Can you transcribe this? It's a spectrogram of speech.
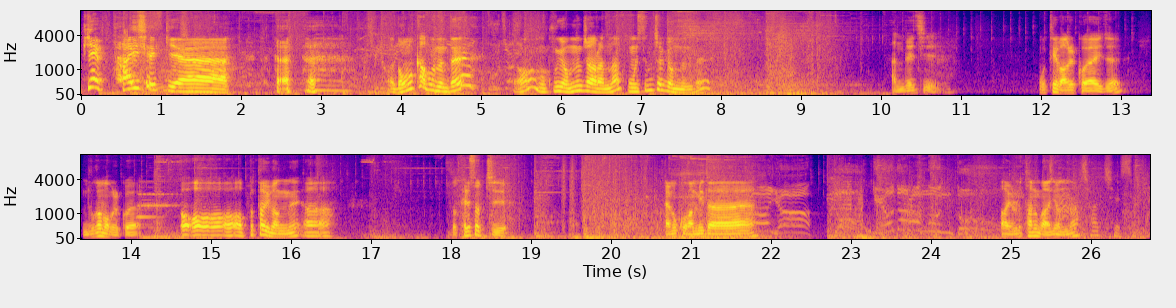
피해봐 이 새끼야 어, 너무 까부는데? 어? 뭐 궁이 없는 줄 알았나? 궁을 쓴 적이 없는데? 안 되지 어떻게 막을 거야 이제? 누가 막을 거야? 어어어어 어, 포탑이 막네? 아 너텔 썼지? 잘 먹고 갑니다 아 여기로 타는 거 아니었나? 처치했습니다.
